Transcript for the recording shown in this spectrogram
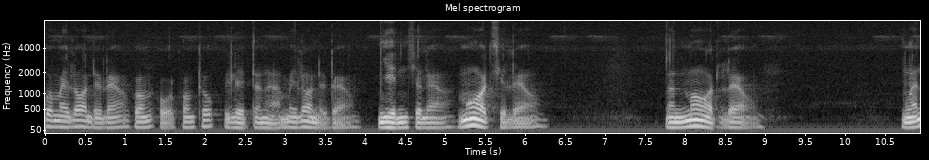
ก็ไม่ร้อนอยู่แล้ว ความโกรธความทุกข์กิเลสตัณหาไม่ร้อนอยู่แล้ว เย็นเสียแล้วมอดเสียแล้วมันมอดแล้ว เหมือน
